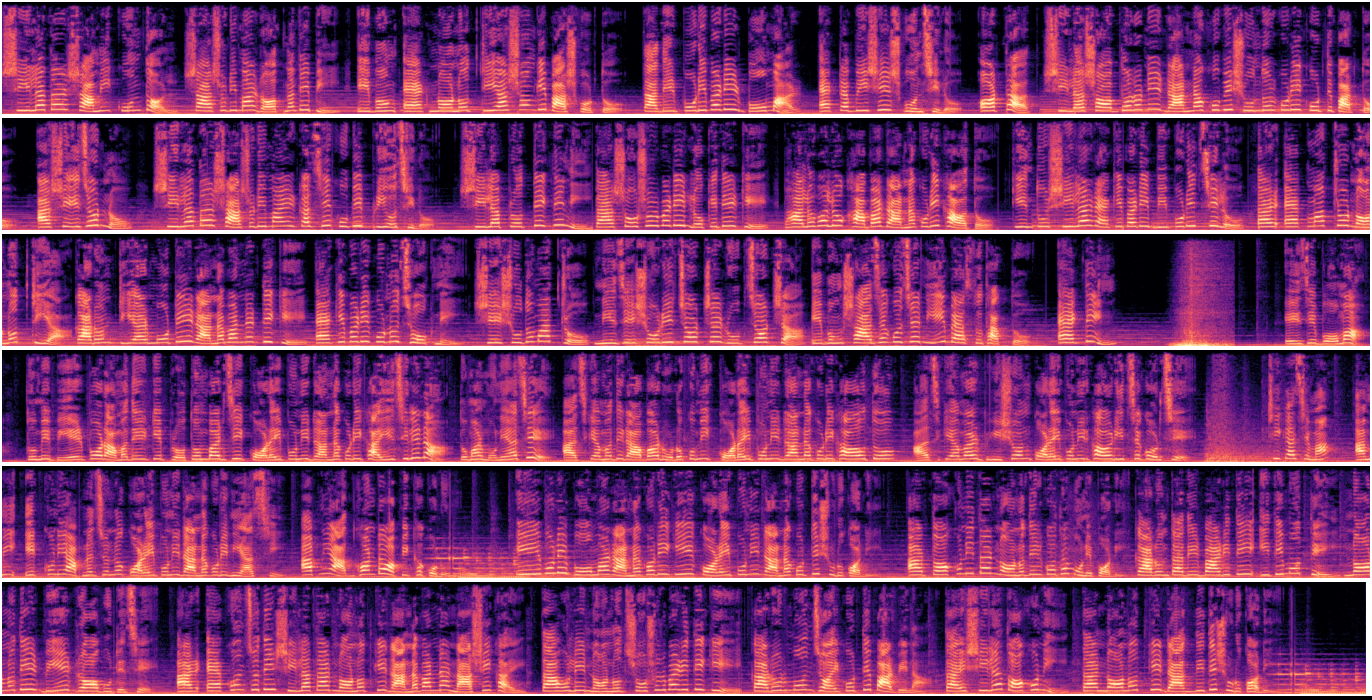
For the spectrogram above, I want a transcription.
শিলা তার স্বামী কুন্তল, শাশুড়ি মা রত্না দেবী এবং এক ননদ টিয়ার সঙ্গে বাস করত। তাদের পরিবারের বৌমার একটা বিশেষ গুণ ছিল। অর্থাৎ শিলা সব ধরনের রান্না খুবই সুন্দর করে করতে পারত। আর সেই জন্য শিলা তার শাশুড়ি মায়ের কাছে খুবই প্রিয় ছিল। শিলা প্রত্যেক দিনই তার শ্বশুরবাড়ির লোকেদেরকে ভালো ভালো খাবার রান্না করে খাওয়াতো। কিন্তু শিলার একেবারে বিপরীত ছিল তার একমাত্র ননদ টিয়া। কারণ টিয়ার মোটেই রান্নাবান্নার দিকে একেবারে কোনো ঝোঁক নেই। সে শুধুমাত্র নিজের শরীর চর্চা রূপচর্চা এবং সাজাগোজা নিয়েই ব্যস্ত থাকতো। একদিন এই যে বৌমা তুমি বিয়ের পর আমাদেরকে প্রথমবার যে কড়াই পনির রান্না করে খাইয়েছিলে না? তোমার মনে আছে? আজকে আমাদের আবার ওরকমই কড়াই পনির রান্না করে খাওয়াও তো। আজকে আমার ভীষণ কড়াই পনির খাওয়ার ইচ্ছে করছে। ঠিক আছে, মা। আমি এক্ষুনি আপনার জন্য কড়াই পনির রান্না করে নিয়ে আসছি। আপনি আধ ঘণ্টা অপেক্ষা করুন। এই বলে বৌমা রান্নাঘরে গিয়ে কড়াই পনির রান্না করতে শুরু করে। আর তখনই তার ননদের কথা মনে পড়ে। কারণ তাদের বাড়িতে ইতিমধ্যেই ননদের বিয়ের রব উঠেছে। আর এখন যদি শিলা তার ননদকে রান্নাবান্না না শেখায়, তাহলে ননদ শ্বশুর বাড়িতে গিয়ে কারোর মন জয় করতে পারবে না। তাই শিলা তখনই তার ননদকে ডাক দিতে শুরু করে।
